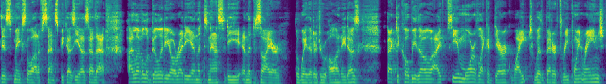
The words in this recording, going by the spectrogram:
this makes a lot of sense because he does have that high level ability already and the tenacity and the desire the way that a Jrue Holiday does. Back to Kobe though, I see him more of like a Derrick White with better three point range.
